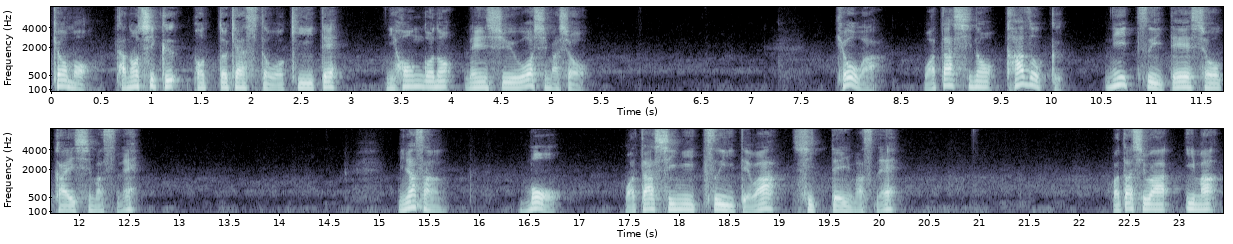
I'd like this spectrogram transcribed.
今日も楽しくポッドキャストを聞いて日本語の練習をしましょう。今日は私の家族について紹介しますね。皆さん、もう私については知っていますね。私は今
